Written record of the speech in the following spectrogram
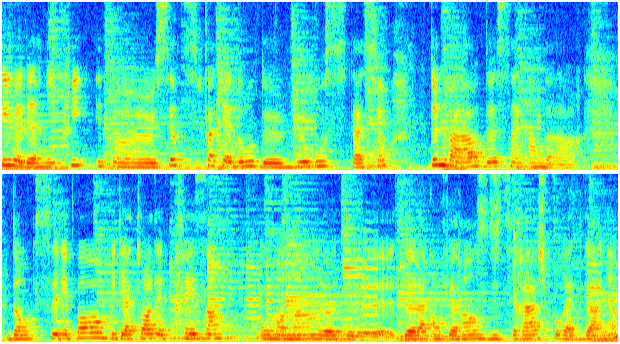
Et le dernier prix est un certificat cadeau de bureau citation d'une valeur de 50 Donc, ce n'est pas obligatoire d'être présent au moment de, la conférence du tirage pour être gagnant.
